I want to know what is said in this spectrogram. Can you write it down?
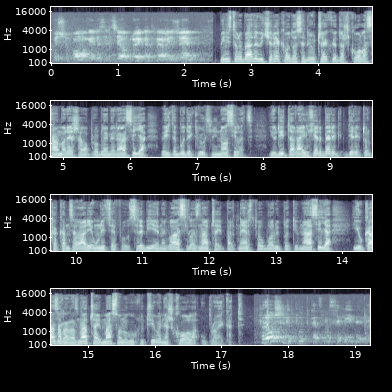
koji su pomogli da se ceo projekat realizuje. Ministar Obradović je rekao da se ne očekuje da škola sama rešava probleme nasilja, već da bude ključni nosilac. Judita Reinherberg, direktorka kancelarije UNICEF-a u Srbiji, je naglasila značaj partnerstva u borbi protiv nasilja i ukazala na značaj masovnog uključivanja škola u projekat. Prošli put kad smo se videli,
